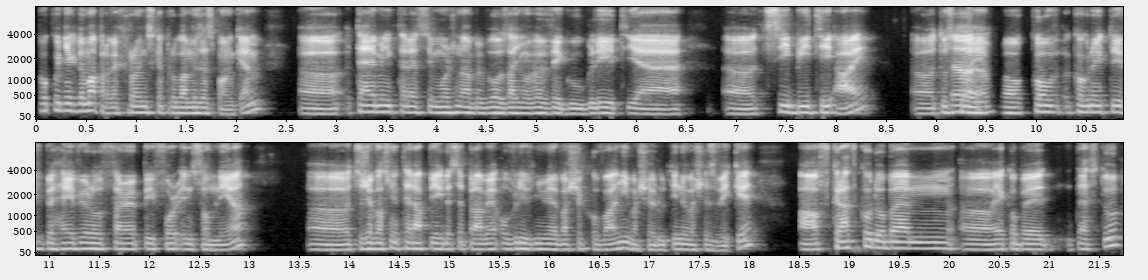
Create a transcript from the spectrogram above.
pokud někdo má právě chronické problémy se spánkem, Uh, termín, který si možná by bylo zajímavé vygooglit, je uh, CBTI. Uh, to stojí yeah. pro Co- Cognitive Behavioral Therapy for Insomnia, uh, což je vlastně terapie, kde se právě ovlivňuje vaše chování, vaše rutiny, vaše zvyky. A v krátkodobém uh, jakoby testu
